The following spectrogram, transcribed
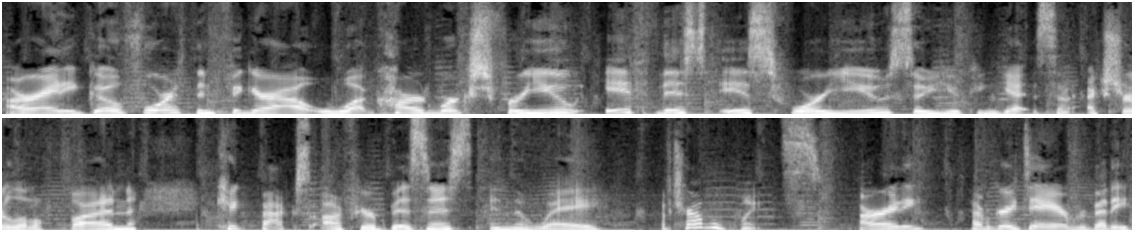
Alrighty, go forth and figure out what card works for you if this is for you so you can get some extra little fun kickbacks off your business in the way of travel points. Alrighty, have a great day, everybody.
